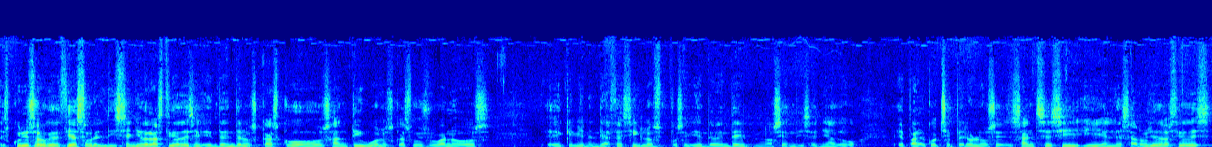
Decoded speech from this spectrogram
es curioso lo que decías sobre el diseño de las ciudades. Evidentemente, los cascos antiguos, los cascos urbanos eh, que vienen de hace siglos, pues evidentemente no se han diseñado para el coche, pero los ensanches y, y, el desarrollo de las ciudades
